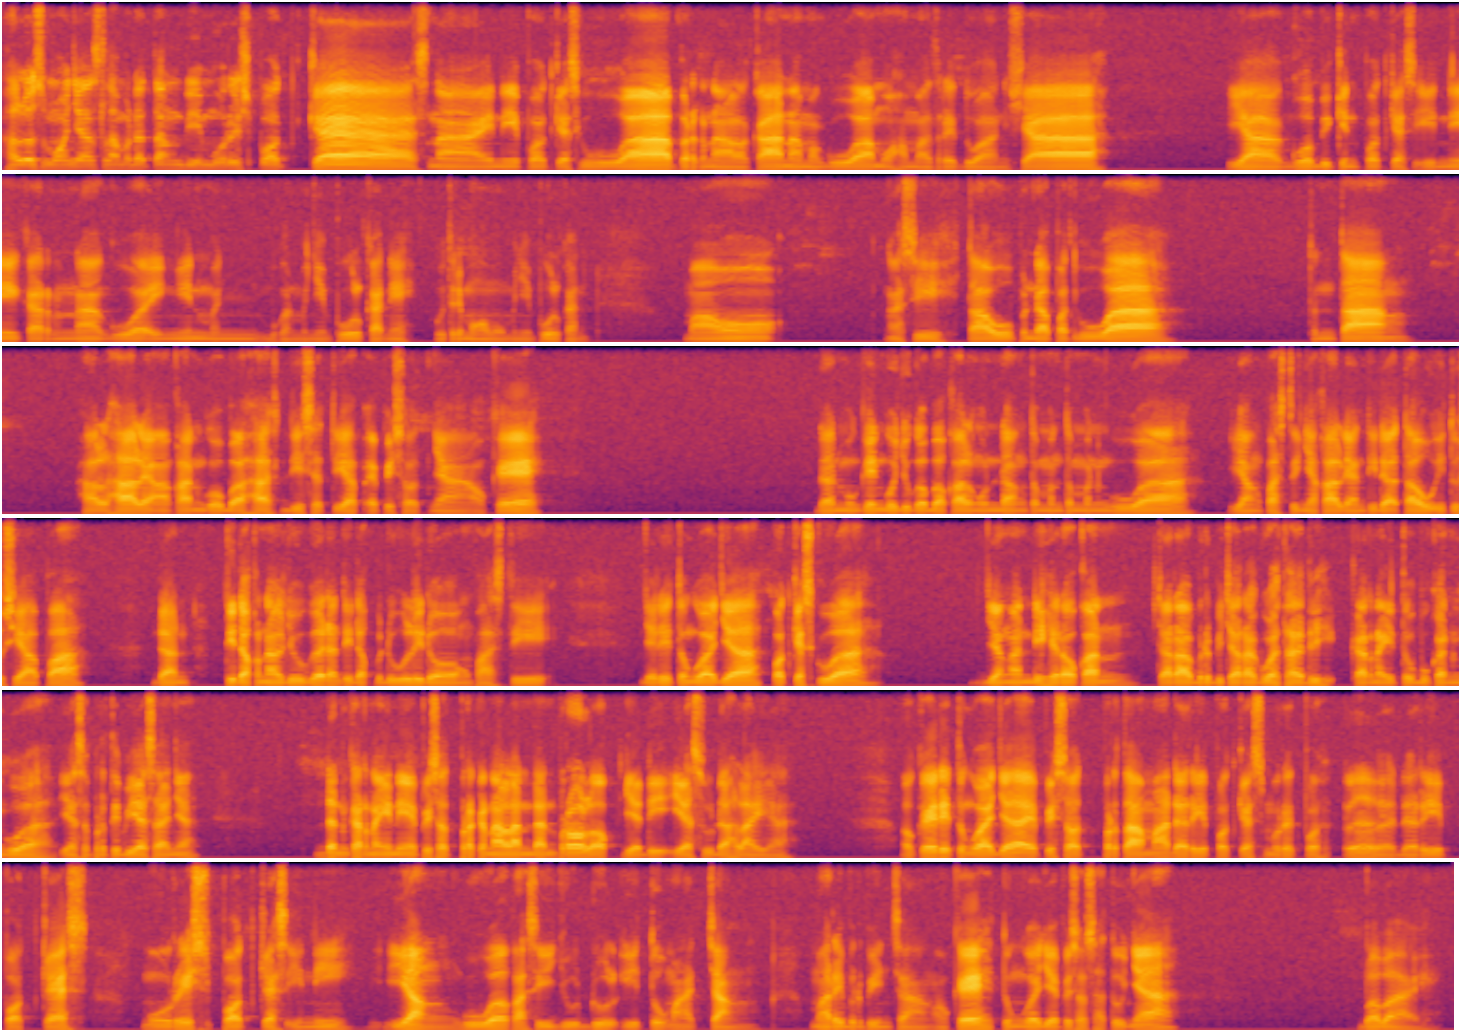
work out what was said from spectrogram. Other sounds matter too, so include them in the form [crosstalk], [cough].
Halo semuanya, selamat datang di Muris Podcast. Nah, ini podcast gua. Perkenalkan nama gua Muhammad Ridwan Syah. Ya, gua bikin podcast ini karena gua ingin men- bukan menyimpulkan ya. Gue tadi mau ngomong menyimpulkan. Mau ngasih tahu pendapat gua tentang hal-hal yang akan gue bahas di setiap episodenya, oke? Dan mungkin gue juga bakal ngundang teman-teman gue yang pastinya kalian tidak tahu itu siapa dan tidak kenal juga dan tidak peduli dong pasti. Jadi tunggu aja podcast gue. Jangan dihiraukan cara berbicara gue [laughs] tadi karena itu bukan gue yang seperti biasanya. Dan karena ini episode perkenalan dan prolog, jadi ya sudah lah ya. Oke, ditunggu aja episode pertama dari podcast murid po eh, dari podcast Muris podcast ini yang gua kasih judul itu macang. Mari berbincang. Oke, tunggu aja episode satunya. Bye bye.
